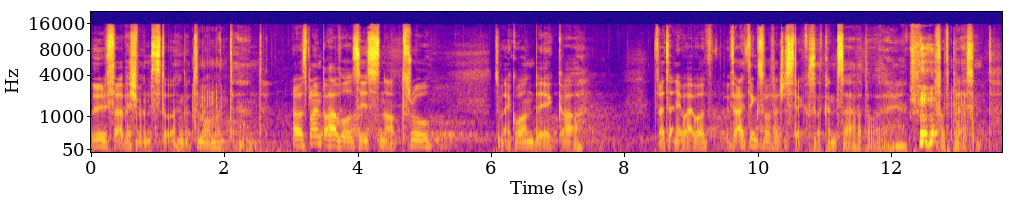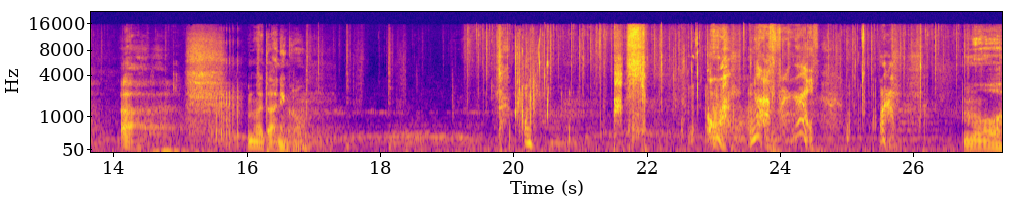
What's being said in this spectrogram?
refurbishments doing at the moment, and I was planning to have all this knocked through to make one big, uh, but anyway, well, I think so we'll just stick with the conservatory for the present. Ah, my dining room. More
